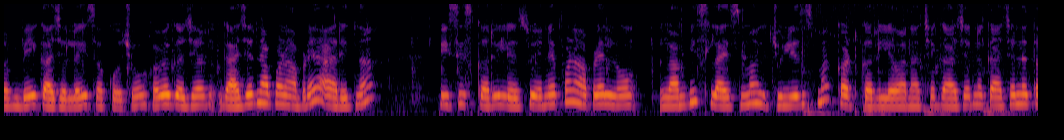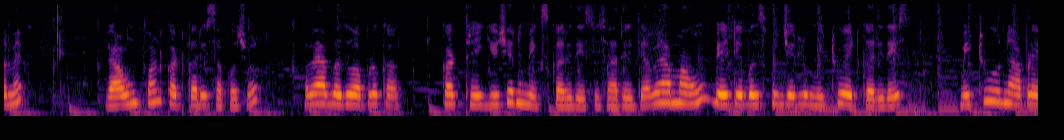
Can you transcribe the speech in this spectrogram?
તમે બે ગાજર લઈ શકો છો. હવે ગજર ગાજરના પણ આપણે આ રીતના પીસીસ કરી લઈશું એને પણ આપણે લોંગ લાંબી સ્લાઇસમાં જુલિયન્સમાં કટ કરી લેવાના છે ગાજરને. ગાજરને તમે રાઉન્ડ પણ કટ કરી શકો છો. હવે આ બધું આપણું કટ થઈ ગયું છે અને મિક્સ કરી દઈશું સારી રીતે. હવે આમાં હું બે ટેબલ સ્પૂન જેટલું મીઠું એડ કરી દઈશ. મીઠુંને આપણે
